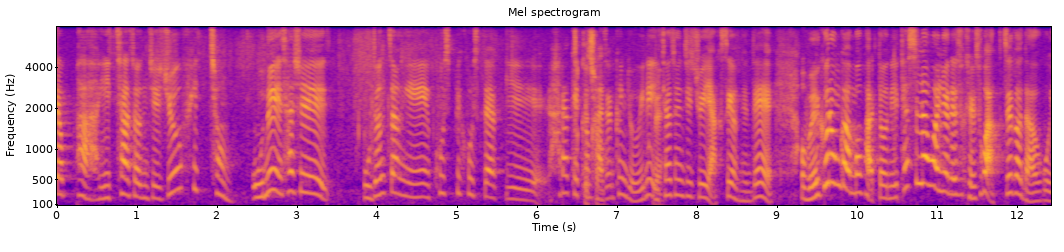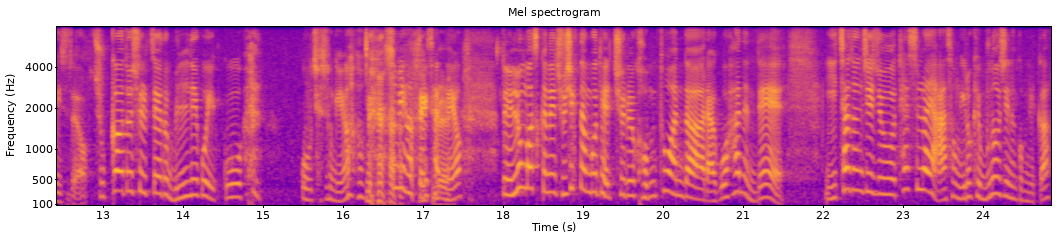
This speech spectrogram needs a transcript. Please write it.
여파 2차 전지주 휘청. 오늘 사실 오전장에 코스피 코스닥이 하락했던 그쵸. 가장 큰 요인은 네. 2차 전지주의 약세였는데 어, 왜 그런가 한번 봤더니 테슬라 관련해서 계속 악재가 나오고 있어요. 주가도 실제로 밀리고 있고 오 죄송해요. 숨이 갑자기 찼네요. 또 일론 머스크는 주식담보 대출을 검토한다라고 하는데 2차 전지주 테슬라의 아성 이렇게 무너지는 겁니까?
